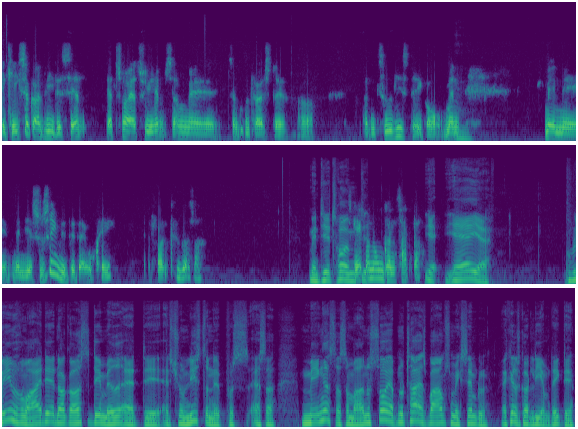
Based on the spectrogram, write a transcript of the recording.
Jeg kan ikke så godt lide det selv. Jeg tror, jeg tog hjem som, øh, som den første og, og den tidligste i går. Men, mm. men, øh, men jeg synes egentlig, det er okay, at folk hygger sig. Men det tror jeg... Skaber nogle kontakter. Ja, ja, ja. Problemet for mig, det er nok også det med, at, øh, at journalisterne på, altså, mænger sig så meget. Nu så jeg, nu tager jeg bare om som eksempel. Jeg kan ellers godt lide ham, det er ikke det.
